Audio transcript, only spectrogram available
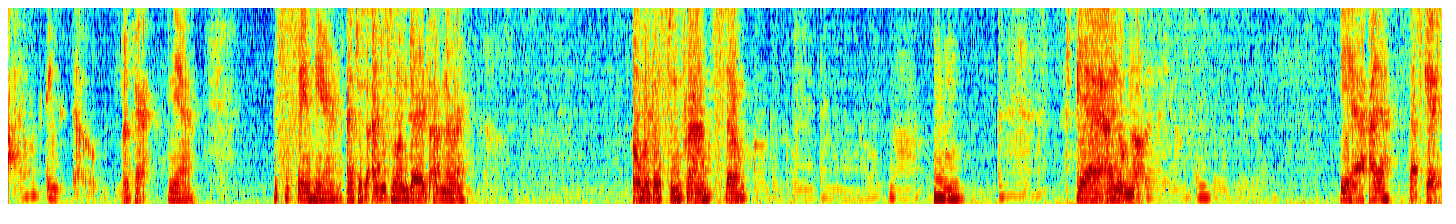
I don't think so. Okay, yeah. It's the same here. I just I just wondered. I've never overdosed in France, so Publicly, I hope not. mm. Yeah, I hope not. But I don't think they do it. Yeah, I, that's good.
